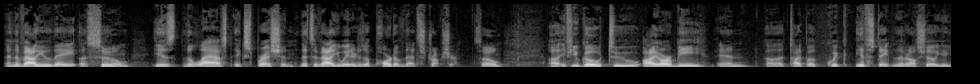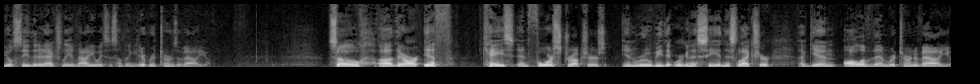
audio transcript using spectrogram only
and the value they assume is the last expression that's evaluated as a part of that structure. So uh, if you go to IRB and uh, type a quick if statement that I'll show you, you'll see that it actually evaluates to something. It returns a value. So uh, there are if case and for structures in Ruby that we're going to see in this lecture. Again, all of them return a value.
